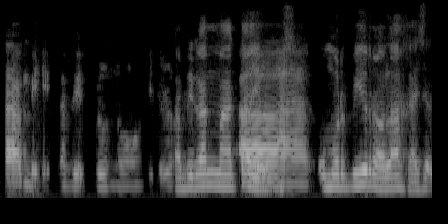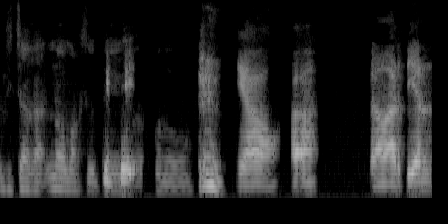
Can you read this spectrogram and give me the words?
ambek ambek Bruno gitu loh. Tapi kan mata ya Eh, umur piro lah guys dicakakno maksudnya. Titik. Ngono. ya, heeh. dalam artian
